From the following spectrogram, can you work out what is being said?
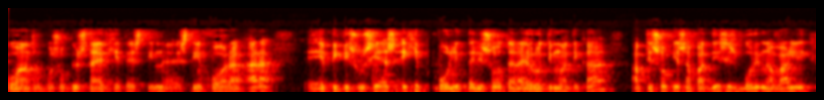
ο άνθρωπος ο οποίος θα έρχεται στην, ε, στην χώρα. Άρα, επί της ουσίας έχει πολύ περισσότερα ερωτηματικά από τις όποιες απαντήσεις μπορεί να βάλει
